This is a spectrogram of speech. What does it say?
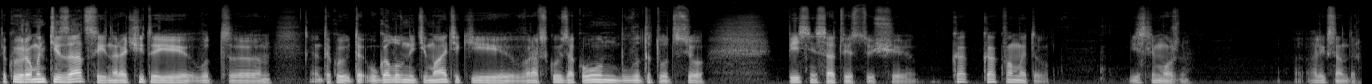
такой романтизации, нарочитой вот э, такой та- уголовной тематики, воровской закон, вот это вот все, песни соответствующие. Как, как вам это, если можно? Александр.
